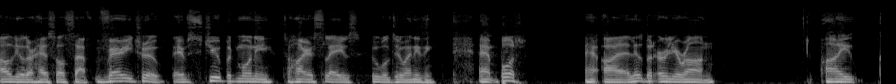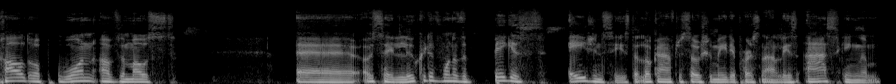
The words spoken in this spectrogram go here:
all the other household staff. Very true. They have stupid money to hire slaves who will do anything. Uh, but uh, a little bit earlier on, I called up one of the most I would say lucrative, one of the biggest agencies that look after social media personalities, asking them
